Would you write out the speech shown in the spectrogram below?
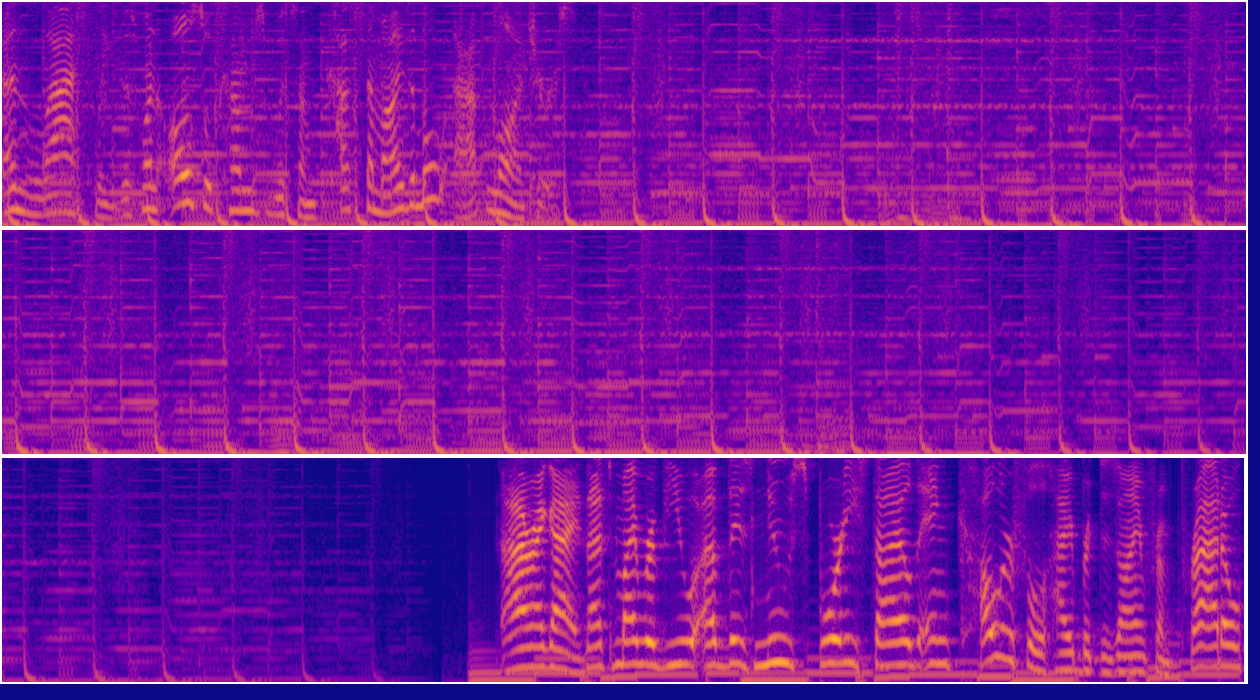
And lastly, this one also comes with some customizable app launchers. Alright guys, that's my review of this new sporty styled and colorful hybrid design from Prado.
